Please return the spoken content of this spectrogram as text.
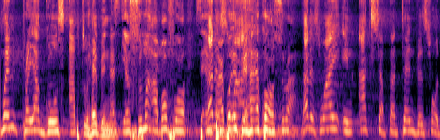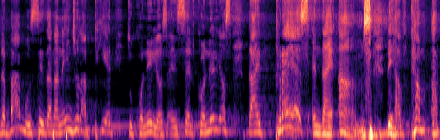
when prayer goes up to heaven. na yɛsoma abɔfoɔ sɛ That is why- firi ha kɔ ɔsoro a That is why in Acts chapter 10, verse 4, the Bible says that an angel appeared to Cornelius and said, Cornelius, thy prayers and thy alms, they have come up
